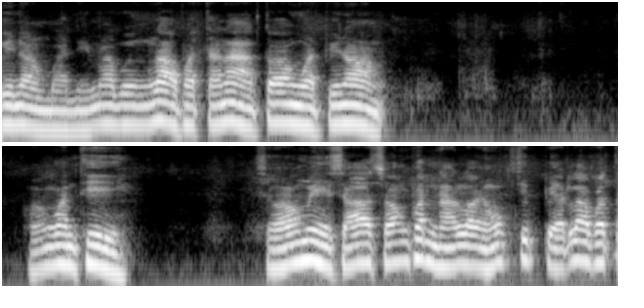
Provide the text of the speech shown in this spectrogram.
พี่น้องบัดนี้มาเบิ้งเล่าพัฒนาต่องวดพี่น้อง ของวันที่สองเมษาสองพันห้าร้อยหกสิบแปดลาวพัฒ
